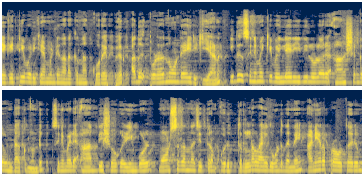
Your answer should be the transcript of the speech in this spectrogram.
നെഗറ്റീവ് അടിക്കാൻ വേണ്ടി നടക്കുന്ന കുറെ പേർ അത് തുടർന്നുകൊണ്ടേയിരിക്കുകയാണ്. ഇത് സിനിമയ്ക്ക് വലിയ രീതിയിലുള്ള ഒരു ആശങ്ക ഉണ്ടാക്കുന്നുണ്ട്. സിനിമയുടെ ആദ്യ ഷോ കഴിയുമ്പോൾ മോൺസ്റ്റർ എന്ന ചിത്രം ഒരു ത്രില്ലർ ആയതുകൊണ്ട് തന്നെ അണിയറ പ്രവർത്തകരും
